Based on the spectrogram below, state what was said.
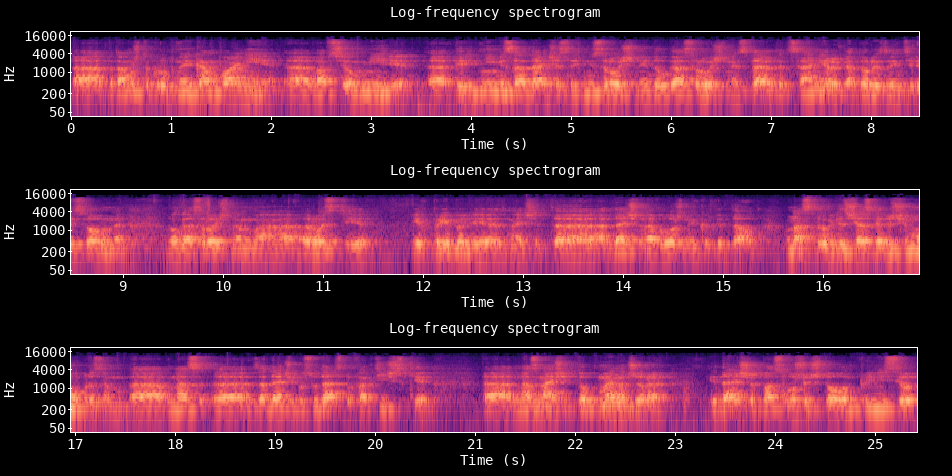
Потому что крупные компании во всем мире, перед ними задачи среднесрочные и долгосрочные ставят акционеры, которые заинтересованы долгосрочном э, росте их прибыли, значит, э, отдачи на вложенный капитал. У нас это выглядит сейчас следующим образом. Э, у нас задача государства фактически назначить топ-менеджера и дальше послушать, что он принесет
